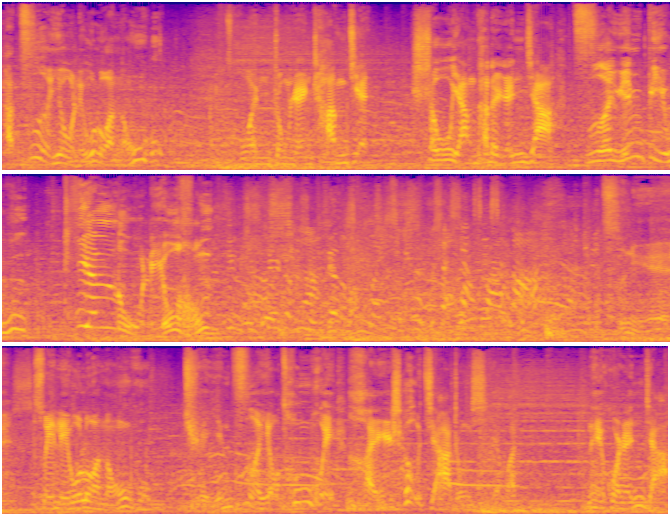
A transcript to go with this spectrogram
她自幼流落农户，村中人常见，收养她的人家紫云碧屋，天路流红。此女虽流落农户。却因自幼聪慧，很受家中喜欢。那户人家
